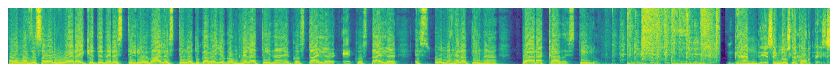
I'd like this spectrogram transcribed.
Además de saber jugar, hay que tener estilo. Dale estilo a tu cabello con gelatina Eco Styler. Eco Styler es una gelatina para cada estilo. Grandes en los deportes.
